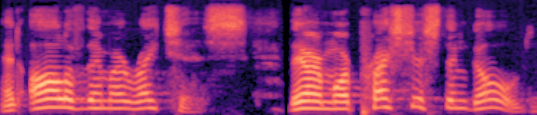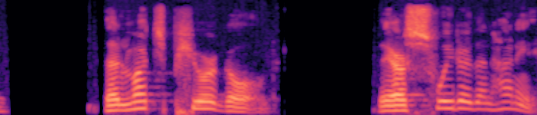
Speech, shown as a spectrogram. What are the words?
and all of them are righteous. They are more precious than gold, than much pure gold. They are sweeter than honey,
